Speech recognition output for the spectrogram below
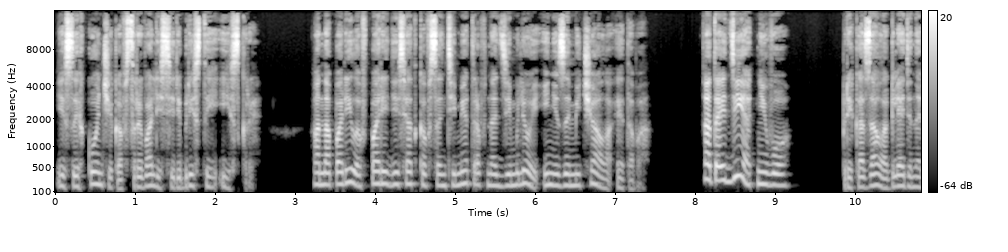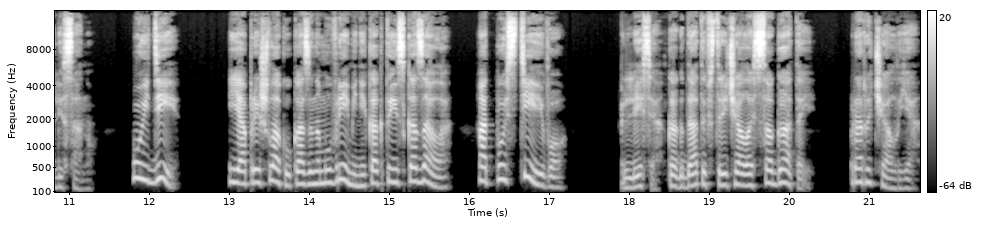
и с их кончиков срывались серебристые искры. Она парила в паре десятков сантиметров над землей и не замечала этого. «Отойди от него!» — приказала, глядя на Лисану. «Уйди! Я пришла к указанному времени, как ты и сказала. Отпусти его!» «Леся, когда ты встречалась с Агатой?» — прорычал я.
